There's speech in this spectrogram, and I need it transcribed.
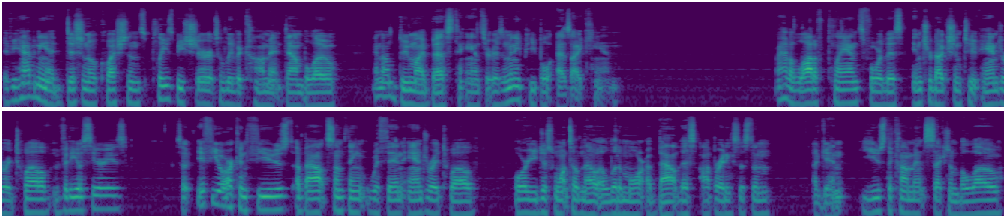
If you have any additional questions, please be sure to leave a comment down below and I'll do my best to answer as many people as I can. I have a lot of plans for this Introduction to Android 12 video series. So if you are confused about something within Android 12 or you just want to know a little more about this operating system, again, use the comments section below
